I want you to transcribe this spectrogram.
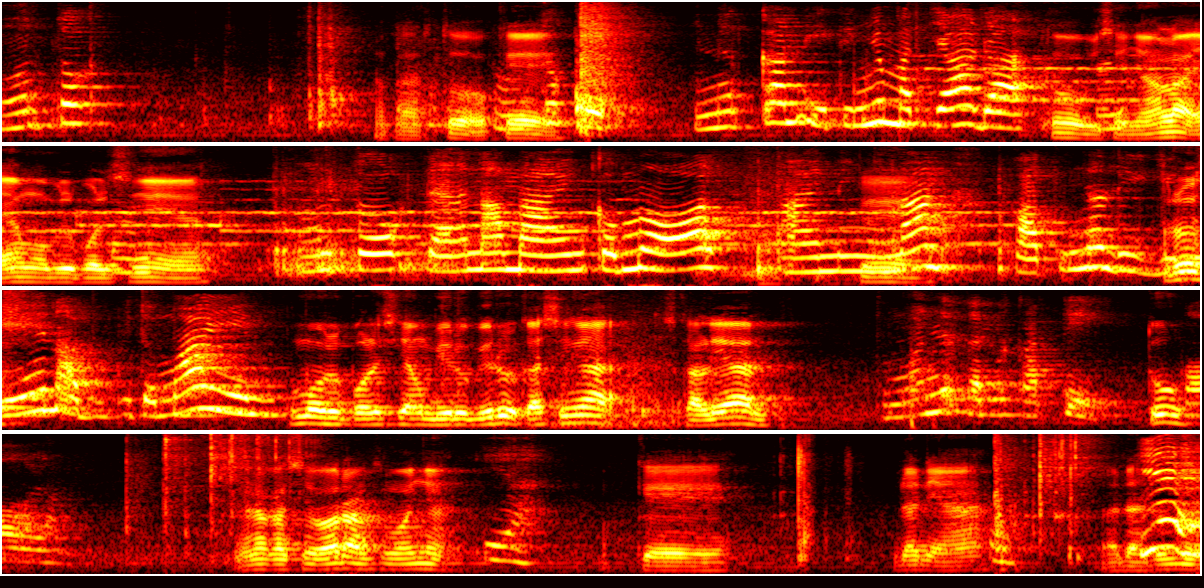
untuk Ada kartu, oke. untuk ini kan itunya masih ada. Tuh bisa nyala ya mobil polisinya ya. Untuk Tiana main ke mall, mainan kartunya Terus? diginiin, abis bisa main. Tuh mobil polisi yang biru-biru kasih nggak sekalian? Semuanya Tiana kasih. Tuh. orang. Enak kasih orang semuanya. Iya. Oke. Udah nih ya. Dadah dulu.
